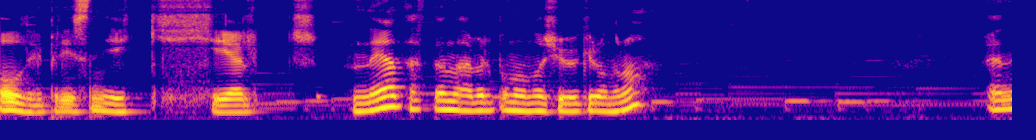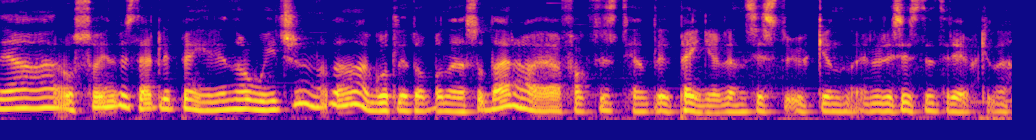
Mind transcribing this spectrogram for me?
Oljeprisen gikk helt ned. Den er vel på noen og 20 kroner nå. Men jeg har også investert litt penger i Norwegian, og den har gått litt opp og ned. Så der har jeg faktisk tjent litt penger den siste uken, eller de siste tre ukene.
